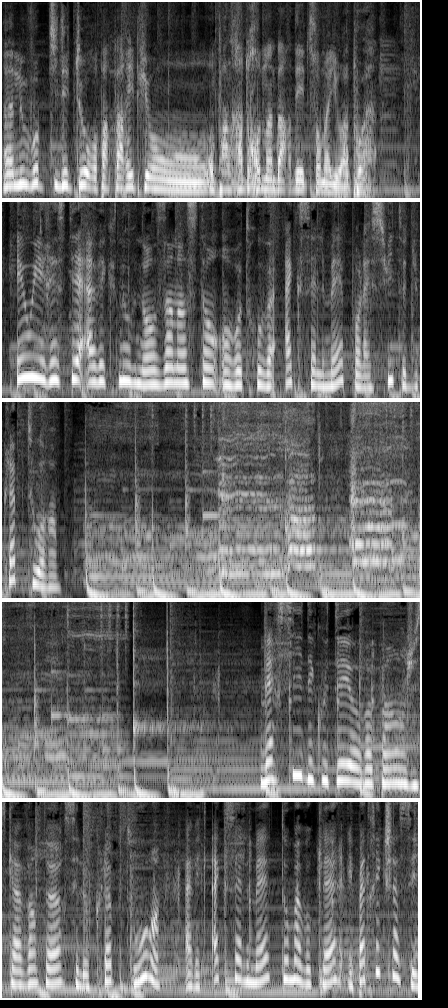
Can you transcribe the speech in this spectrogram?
un nouveau petit détour par Paris puis on, on parlera de Romain Bardet et de son maillot à poids. Et oui, restez avec nous. Dans un instant, on retrouve Axel May pour la suite du Club Tour. Merci d'écouter Europe 1 jusqu'à 20h. C'est le Club Tour avec Axel May, Thomas Vauclair et Patrick Chassé.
